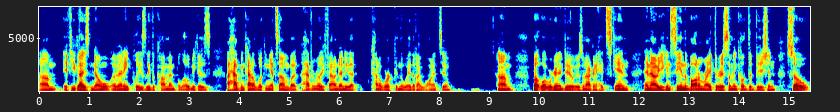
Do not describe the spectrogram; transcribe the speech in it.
Um, if you guys know of any, please leave a comment below because I have been kind of looking at some, but I haven't really found any that kind of work in the way that I want it to. Um, but what we're going to do is we're not going to hit skin. And now you can see in the bottom right, there is something called division. So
